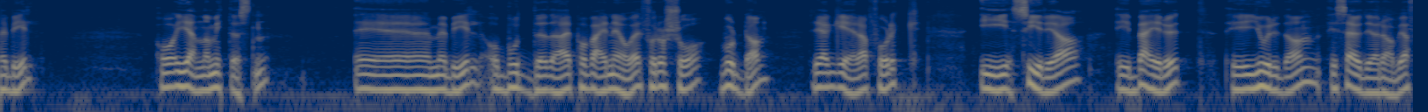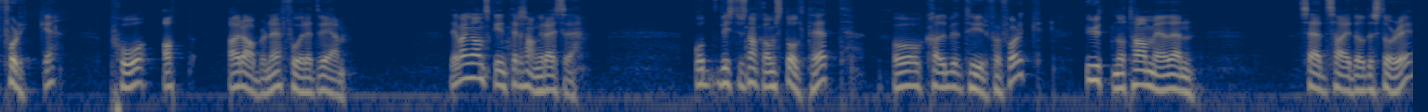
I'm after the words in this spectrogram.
med bil. Og gjennom Midtøsten eh, med bil, og bodde der på vei nedover for å se hvordan reagerer folk i Syria, i Beirut, i Jordan, i Saudi-Arabia, folket, på at araberne får et VM. Det var en ganske interessant reise. Og hvis du snakker om stolthet, og hva det betyr for folk, uten å ta med den sad side of the story,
